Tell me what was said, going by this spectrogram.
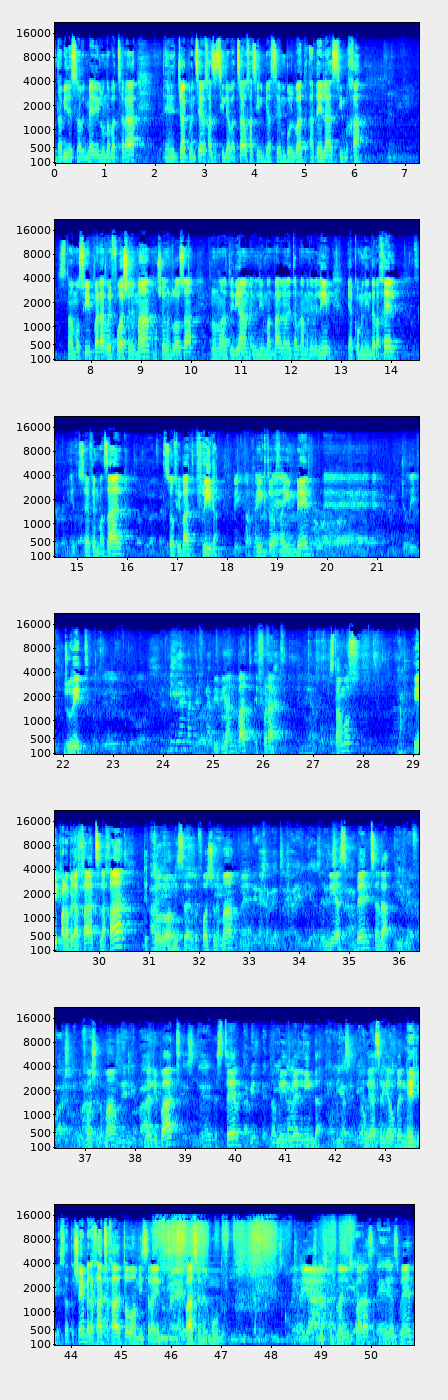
David Esra Ben Mary, Luna Batzara, eh, Jack Ben Selja, Cecilia Batzalja, Silvia Sembul Bat Adela Simcha. Estamos, sí, para Refuah Shelema, Moshe Ben Rosa, Norma Miriam, Evelyn Bat Margaret, Abraham Ben Evelyn, Jacob Ben Linda Rachel, Yosef Ben Mazal, Sofi Bat Frida, Víctor Jaim Ben eh, Judith. Judith, Vivian Bat Efrat. ¿Estamos? Y para Berajat Tzlajá de todo Am Israel. Refuah Shelema, Berajá Elías Ben Tzara. y Refuah Shelema, Nelly Bat, Esther, David Ben Linda. Elías Eliau Ben Nelly. Besat Hashem, Berajat Tzlajá de todo Am Israel. Paz en el mundo. Feliz cumpleaños. Para Elías Ben.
